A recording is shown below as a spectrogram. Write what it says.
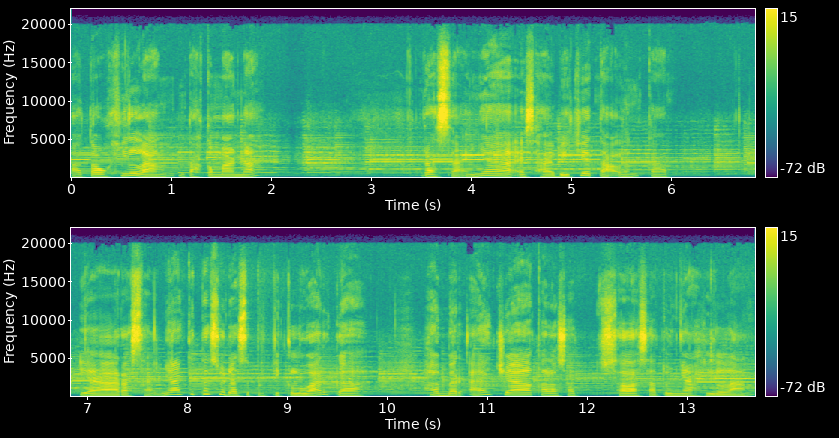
atau hilang entah ke mana. Rasanya SHBC tak lengkap. Ya rasanya kita sudah seperti keluarga. Hambar aja kalau salah satunya hilang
